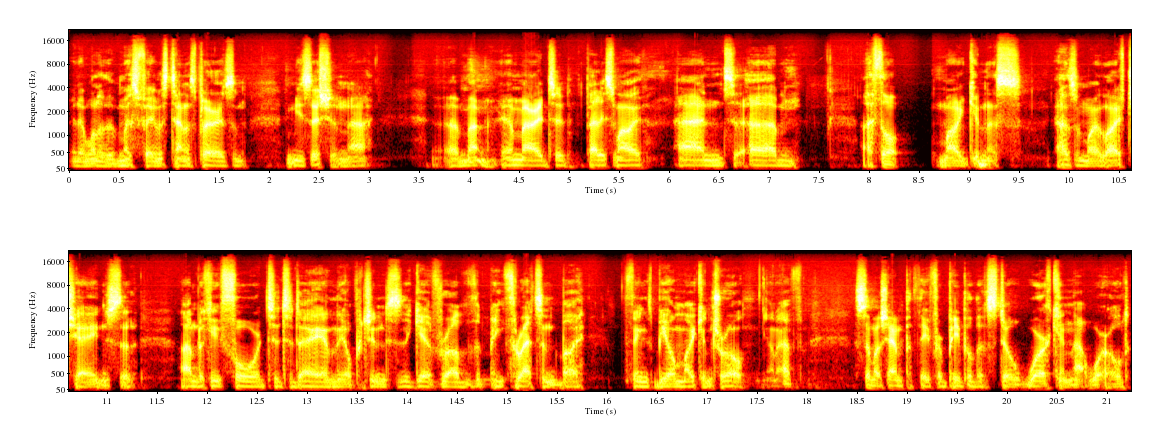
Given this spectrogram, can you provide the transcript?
you know, one of the most famous tennis players and musician. Uh, uh, ma- married to Patty Smyth, and um, I thought, my goodness, hasn't my life changed? That I'm looking forward to today and the opportunities to give rather than being threatened by things beyond my control. And I have so much empathy for people that still work in that world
